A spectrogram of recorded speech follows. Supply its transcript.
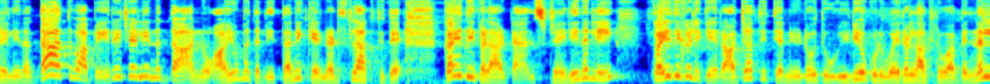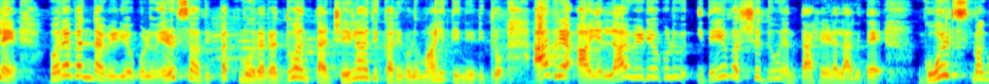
ಜೈಲಿನದ್ದ ಅಥವಾ ಬೇರೆ ಜೈಲಿನದ್ದ ಅನ್ನೋ ಆಯೋಮದಲ್ಲಿ ತನಿಖೆ ನಡೆಸಲಾಗ್ತಿದೆ. ಕೈದಿಗಳ ಡ್ಯಾನ್ಸ್ ಜೈಲಿನಲ್ಲಿ ಕೈದಿಗಳಿಗೆ ರಾಜಾತಿಥ್ಯ ನೀಡೋದು ವಿಡಿಯೋಗಳು ವೈರಲ್ ಆಗಿರುವ ಬೆನ್ನಲ್ಲೇ ಹೊರಬಂದ ವಿಡಿಯೋಗಳು ಎರಡು ಸಾವಿರದ ಇಪ್ಪತ್ತ್ಮೂರರದ್ದು ಅಂತ ಜೈಲಾಧಿಕಾರಿಗಳು ಮಾಹಿತಿ ನೀಡಿದರು. ಆದರೆ ಆ ಎಲ್ಲ ವಿಡಿಯೋಗಳು ಇದೇ ವರ್ಷದ್ದು ಅಂತ ಹೇಳಲಾಗಿದೆ. ಗೋಲ್ಡ್ ಸ್ಮಗ್ಲಿಂಗ್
